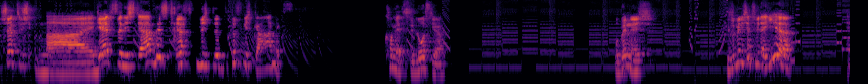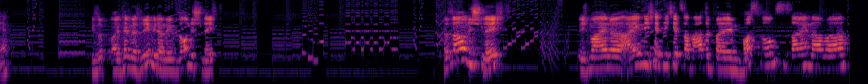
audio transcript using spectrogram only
Schätze ich... Nein. Jetzt, wenn ich sterbe, trifft mich, trifft mich gar nichts. Komm jetzt, los hier. Wo bin ich? Wieso bin ich jetzt wieder hier? Hä? Wieso? Oh, können wir das Leben wieder nehmen. Ist auch nicht schlecht. Das ist auch nicht schlecht. Ich meine, eigentlich hätte ich jetzt erwartet, beim Bossraum zu sein, aber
